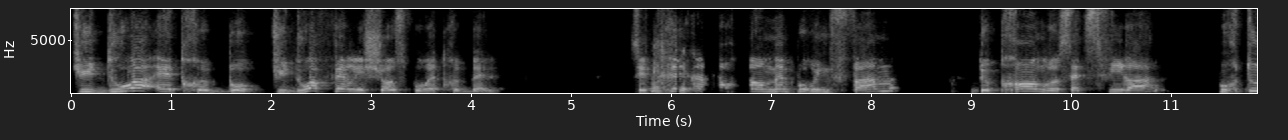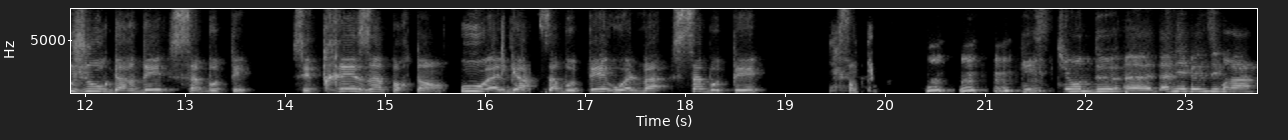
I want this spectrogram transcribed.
tu dois être beau. Tu dois faire les choses pour être belle. C'est très important, même pour une femme, de prendre cette sphira pour toujours garder sa beauté. C'est très important. Où elle garde sa beauté, ou elle va saboter son Question de euh, Dani Benzimra.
